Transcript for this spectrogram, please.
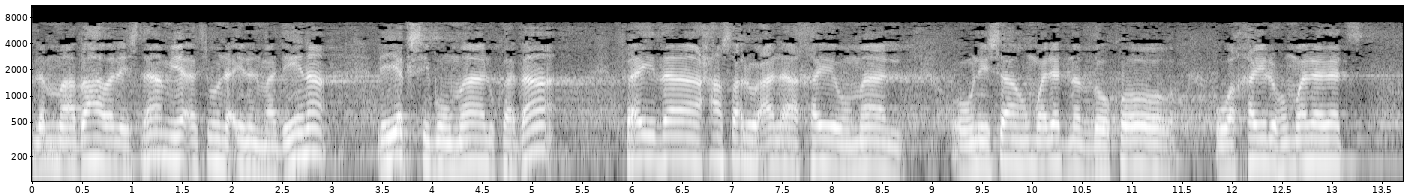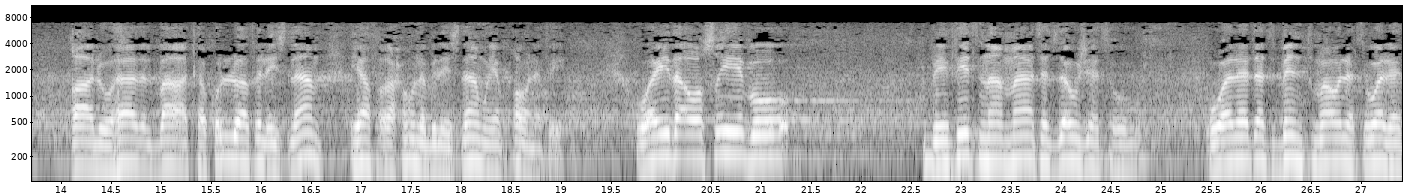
لما ظهر الإسلام يأتون إلى المدينة ليكسبوا مال وكذا فإذا حصلوا على خير مال ونساهم ولدنا الذكور وخيلهم ولدت قالوا هذا البركة كلها في الإسلام يفرحون بالإسلام ويبقون فيه. وإذا أصيبوا بفتنة ماتت زوجته ولدت بنت ما ولدت ولد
